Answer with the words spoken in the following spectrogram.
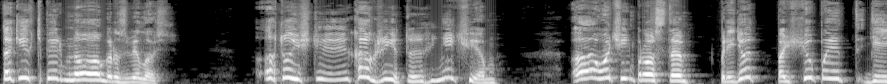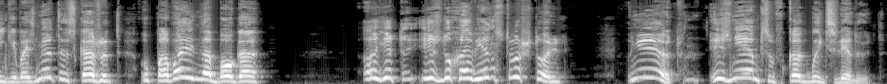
Таких теперь много развелось. — А то есть как же это ничем? — А очень просто. Придет, пощупает, деньги возьмет и скажет «уповай на Бога». — А это из духовенства, что ли? — Нет, из немцев как быть следует.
